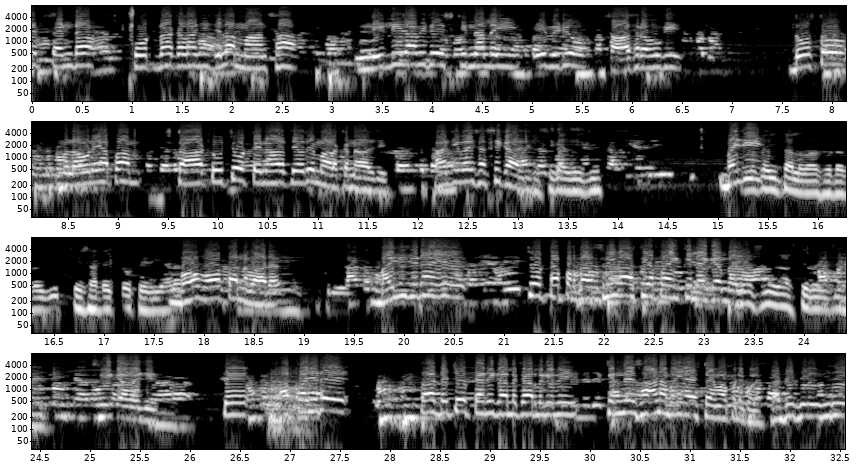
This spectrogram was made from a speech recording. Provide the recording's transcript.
ਇਹ ਪਿੰਡ ਕੋਟਨਾ ਕਲਾਂ ਜੀ ਜ਼ਿਲ੍ਹਾ ਮਾਨਸਾ। ਨੀਲੀ ਰਾਵੀ ਦੇ ਸ਼ਕੀਨਾਂ ਲਈ ਇਹ ਵੀਡੀਓ ਖਾਸ ਰਹੂਗੀ। ਦੋਸਤੋ ਮਿਲਾਉਣੇ ਆਪਾਂ ਸਟਾਰ ਟੂ ਝੋਟੇ ਨਾਲ ਤੇ ਉਹਦੇ ਮਾਲਕ ਨਾਲ ਜੀ। ਹਾਂਜੀ ਬਾਈ ਸਤਿ ਸ਼੍ਰੀ ਅਕਾਲ ਜੀ। ਸਤਿ ਸ਼੍ਰੀ ਅਕਾਲ ਜੀ ਬਾਈ ਜੀ। ਬਾਈ ਧੰਨਵਾਦ ਤੁਹਾਡਾ ਬਾਈ ਜੀ ਤੁਸੀਂ ਸਾਡੇ ਝੋਟੇ ਦੀ ਹਨਾ ਬਹੁਤ ਬਹੁਤ ਧੰਨਵਾਦ। ਬਾਈ ਜੀ ਜਿਹੜਾ ਇਹ ਝੋਟਾ ਪ੍ਰਦਰਸ਼ਨੀ ਵਾਸਤੇ ਆਪਾਂ ਇੱਥੇ ਲੈ ਕੇ ਆਂਦਾ ਜੀ ਇਸ ਵਾਸਤੇ ਬਾਈ ਜੀ। ਠੀਕ ਹੈ ਬਾਈ ਜੀ। ਤੇ ਆਪਾਂ ਜਿਹੜੇ ਤੁਹਾਡੇ ਝੋਟਿਆਂ ਦੀ ਗੱਲ ਕਰ ਲਈਏ ਵੀ ਕਿੰਨੇ ਸਾਹ ਆ ਬਾਈ ਇਸ ਟਾਈਮ ਆਪਣੇ ਕੋਲ? ਸਾਡੇ ਕੋਲੇ ਵੀਰੇ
